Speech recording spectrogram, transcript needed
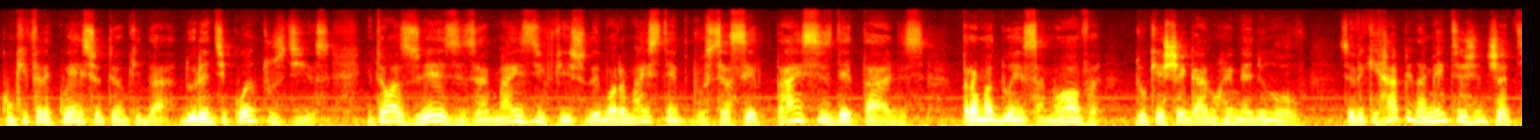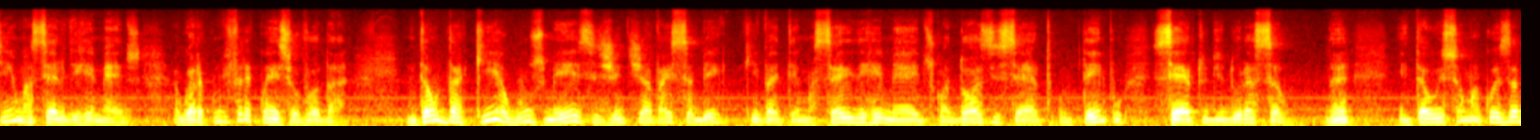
Com que frequência eu tenho que dar? Durante quantos dias? Então, às vezes, é mais difícil, demora mais tempo você acertar esses detalhes para uma doença nova do que chegar no remédio novo. Você vê que rapidamente a gente já tinha uma série de remédios. Agora, com que frequência eu vou dar? Então, daqui a alguns meses, a gente já vai saber que vai ter uma série de remédios com a dose certa, com o tempo certo de duração. Né? Então, isso é uma coisa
